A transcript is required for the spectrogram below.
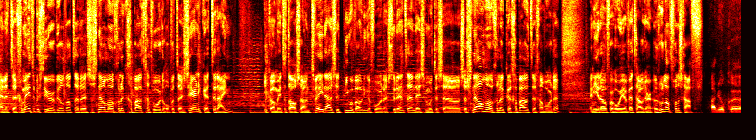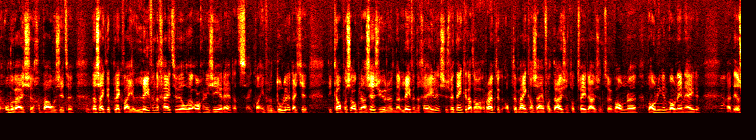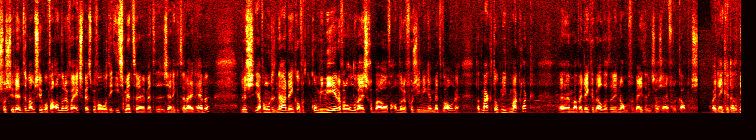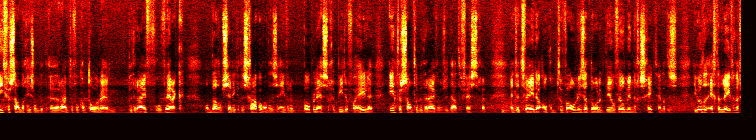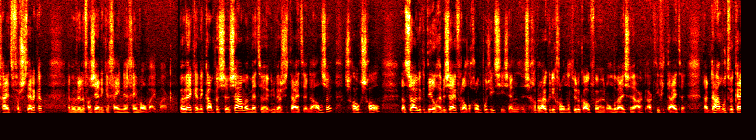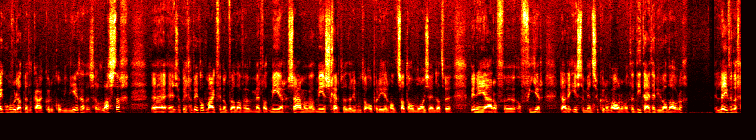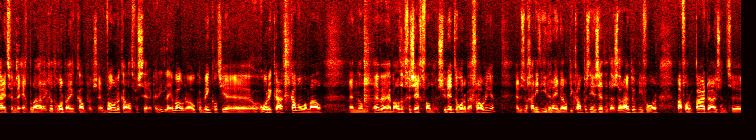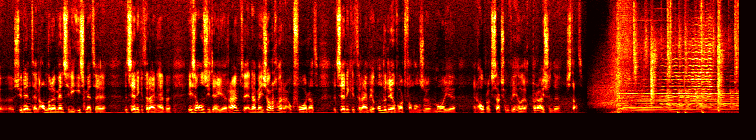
En het eh, gemeentebestuur wil dat er eh, zo snel mogelijk gebouwd gaat worden op het eh, Zernike-terrein. Hier komen in totaal zo'n 2000 nieuwe woningen voor studenten. En deze moeten zo, zo snel mogelijk gebouwd gaan worden. En hierover hoor je wethouder Roeland van der Schaaf. Waar nu ook onderwijsgebouwen zitten. Dat is eigenlijk de plek waar je levendigheid wil organiseren. Hè. Dat is eigenlijk wel een van de doelen, dat je die campus ook na zes uur een levendig geheel is. Dus we denken dat er ruimte op termijn kan zijn voor 1000 tot 2000 woon, woningen, wooneenheden. deels voor studenten, maar misschien ook wel voor anderen, voor experts bijvoorbeeld, die iets met, met het Zenneke-terrein hebben. Dus ja, we moeten nadenken over het combineren van onderwijsgebouwen of andere voorzieningen met wonen. Dat maakt het ook niet makkelijk. Maar wij denken wel dat het een enorme verbetering zou zijn voor de campus. Wij denken dat het niet verstandig is om uh, ruimte voor kantoren en bedrijven voor werk om dat op Zenneke te schrappen. Want dat is een van de populairste gebieden voor hele interessante bedrijven om zich daar te vestigen. En ten tweede, ook om te wonen is dat noordelijk deel veel minder geschikt. En dat is, je wilt echt de levendigheid versterken. En we willen van Zenneke geen, eh, geen woonwijk maken. Wij werken in de campus eh, samen met de universiteit en de Hanze, Hogeschool. Dat zuidelijke deel hebben zij vooral de grondposities. En ze gebruiken die grond natuurlijk ook voor hun onderwijsactiviteiten. Nou, daar moeten we kijken hoe we dat met elkaar kunnen combineren. Dat is lastig. Uh, is ook ingewikkeld. Maar ik vind ook wel dat we met wat meer samen, wat meer scherpte erin moeten opereren. Want het zou toch wel mooi zijn dat we binnen een jaar of, of vier daar de eerste mensen kunnen wonen. Want die tijd heb je wel nodig. Levendigheid vinden we echt belangrijk. Dat hoort bij een campus. En wonen kan het versterken. Niet alleen wonen, ook een winkeltje, uh, horeca. Kan allemaal. En dan, hè, we hebben altijd gezegd van studenten horen bij Groningen. En dus we gaan niet iedereen daar op die campus neerzetten. Daar is de ruimte ook niet voor. Maar voor een paar duizend uh, studenten en andere mensen die iets met uh, het Zenneke-terrein hebben... is in ons idee ruimte. En daarmee zorgen we er ook voor dat het Zenneke-terrein weer onderdeel wordt van onze mooie... en hopelijk straks ook weer heel erg bruisende stad.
